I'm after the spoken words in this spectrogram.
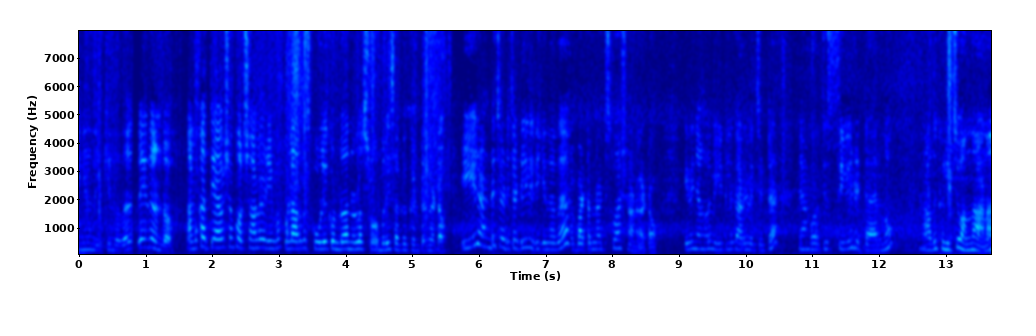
ഇങ്ങനെ നിൽക്കുന്നത്. ഇത് കണ്ടോ? നമുക്ക് അത്യാവശ്യം കുറച്ചാൾ കഴിയുമ്പോൾ പിള്ളേർക്ക് സ്കൂളിൽ കൊണ്ടുപോകാനുള്ള സ്ട്രോബെറീസ് ഒക്കെ കിട്ടും കേട്ടോ. ഈ രണ്ട് ചെടിച്ചട്ടിയിൽ ഇരിക്കുന്നത് ബട്ടർ നട്ട് സ്ക്വാഷ് ആണ് കേട്ടോ. ഇത് ഞങ്ങൾ വീട്ടിൽ കറി വെച്ചിട്ട് ഞാൻ കുറച്ച് സീഡ് ഇട്ടായിരുന്നു. അത് കിളിച്ചു വന്നതാണ്.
